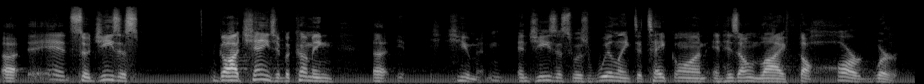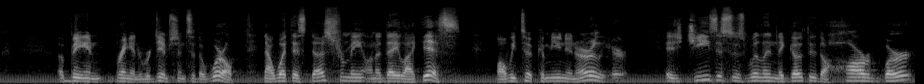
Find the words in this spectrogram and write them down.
Uh, and so Jesus, God changed him, becoming uh, human. And Jesus was willing to take on in his own life the hard work of being bringing redemption to the world. Now, what this does for me on a day like this, while we took communion earlier, is Jesus is willing to go through the hard work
